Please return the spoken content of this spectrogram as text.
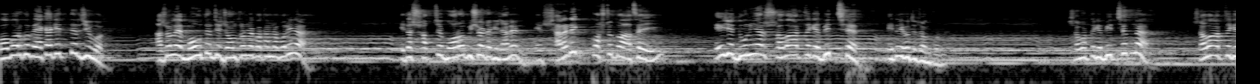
কবর খুব একাকিত্বের জীবন। আসলে মৌতের যে যন্ত্রণার কথা আমরা বলি না, এটা সবচেয়ে বড় বিষয়টা কি জানেন? এর শারীরিক কষ্ট তো আছেই। এই যে দুনিয়ার সবার থেকে বিচ্ছেদ, এটাই হচ্ছে যন্ত্রণা। সবার থেকে বিচ্ছেদ না, সবার থেকে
